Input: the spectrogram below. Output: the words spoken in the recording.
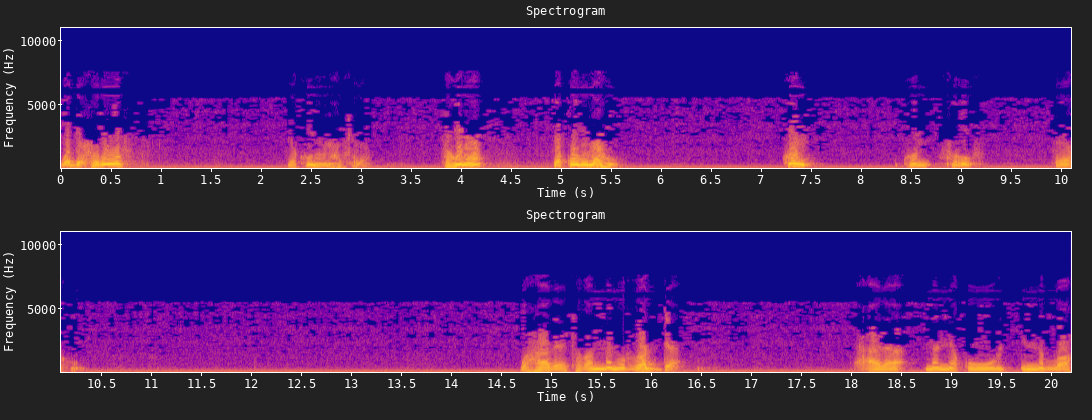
وبحروف يكون منها الكلام. فهنا يقول له كن كن حروف فيكون. وهذا يتضمن الرد على من يقول إن الله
